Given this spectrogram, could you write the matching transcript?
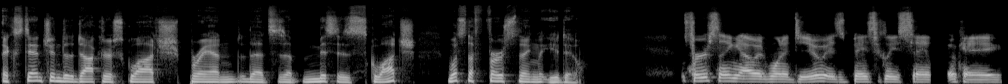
extension to the Dr. Squatch brand that's a Mrs. Squatch. What's the first thing that you do? First thing I would want to do is basically say, okay,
